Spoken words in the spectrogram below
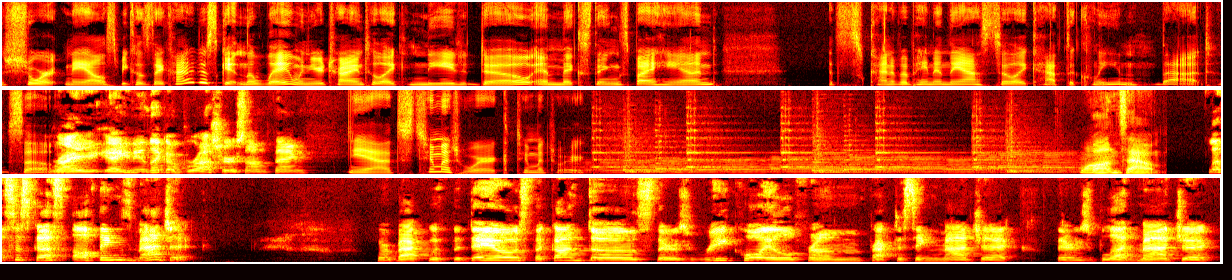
short nails because they kind of just get in the way when you're trying to like knead dough and mix things by hand. It's kind of a pain in the ass to like have to clean that. So Right. Yeah, you need like a brush or something. Yeah, it's too much work. Too much work. Wands out. Let's discuss all things magic. We're back with the Deos, the Cantos. There's recoil from practicing magic. There's blood magic.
